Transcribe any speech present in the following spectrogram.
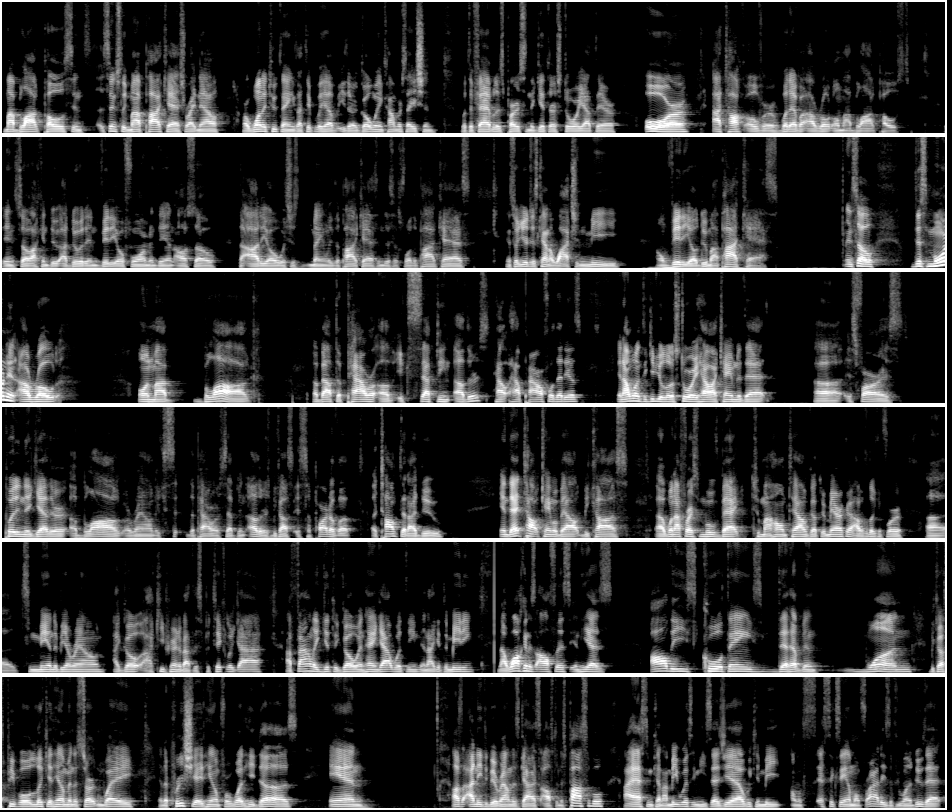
my blog posts and essentially my podcast right now are one or two things. I typically have either a go in conversation with a fabulous person to get their story out there, or I talk over whatever I wrote on my blog post. And so I can do I do it in video form and then also the audio, which is mainly the podcast, and this is for the podcast. And so you're just kind of watching me on video do my podcast. And so this morning I wrote on my blog about the power of accepting others, how how powerful that is. And I wanted to give you a little story how I came to that uh, as far as putting together a blog around ex- the power of accepting others because it's a part of a, a talk that I do. And that talk came about because uh, when I first moved back to my hometown, Guthrie, America, I was looking for uh, some men to be around. I go, I keep hearing about this particular guy. I finally get to go and hang out with him, and I get to meet him. And I walk in his office, and he has all these cool things that have been won because people look at him in a certain way and appreciate him for what he does. And I was like, I need to be around this guy as often as possible. I asked him, can I meet with him? He says, yeah, we can meet on at 6 a.m. on Fridays if you want to do that.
